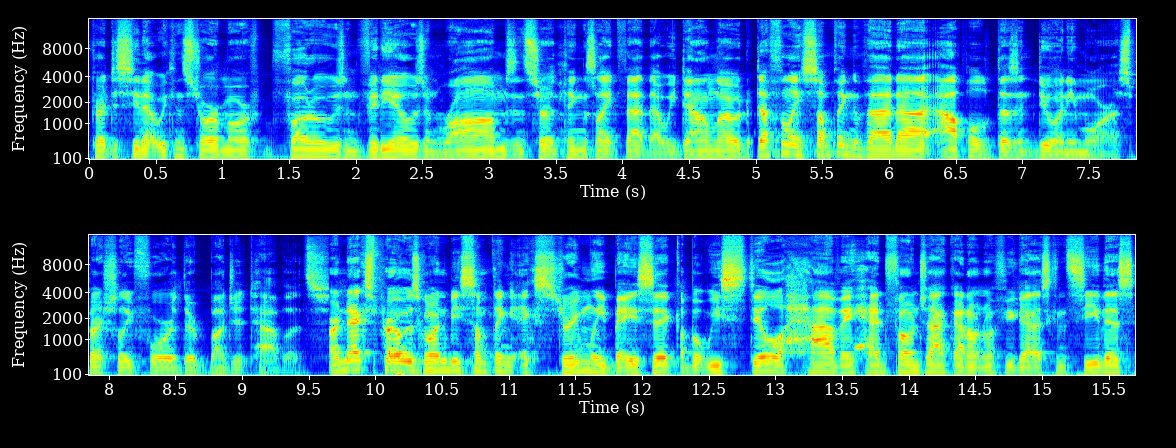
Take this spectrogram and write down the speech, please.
Great to see that we can store more photos and videos and ROMs and certain things like that that we download. Definitely something that uh, Apple doesn't do anymore, especially for their budget tablets. Our next pro is going to be something extremely basic, but we still have a headphone jack. I don't know if you guys can see this,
